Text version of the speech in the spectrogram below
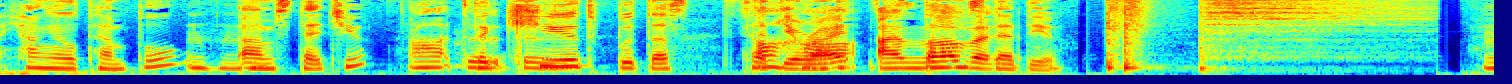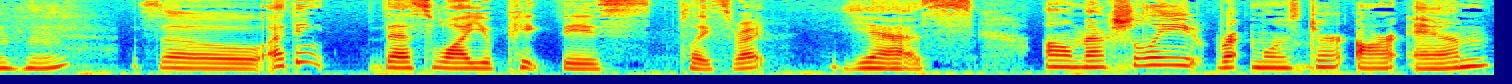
Hyangil Temple Mhm. um, statue, Ah, the, cute Buddha statue, Uh-huh, right? I Stone love it. Statue. Mm-hmm. So I think that's why you picked this place, right? Yes. Um. Actually, Rap Monster RM,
